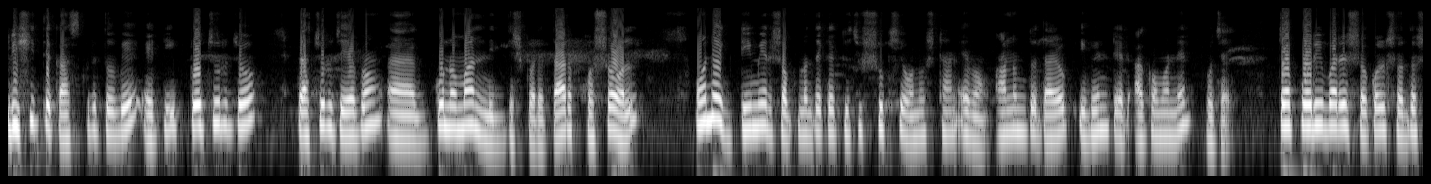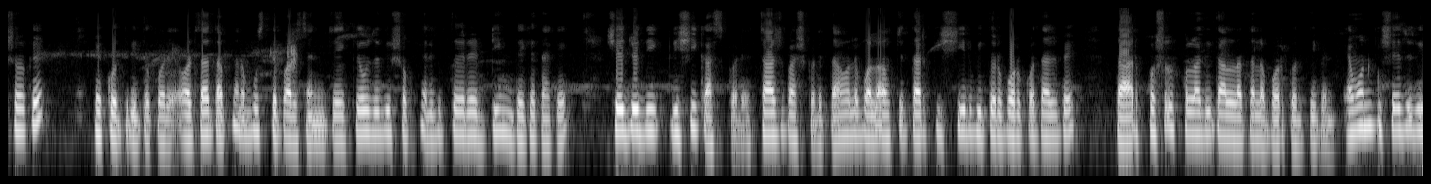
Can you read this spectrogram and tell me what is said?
কৃষিতে কাজ করে, তবে এটি প্রচুর্য, প্রাচুর্য এবং গুণমান নির্দেশ করে। তার ফসল অনেক ডিমের স্বপ্ন দেখা কিছু সুখী অনুষ্ঠান এবং আনন্দদায়ক ইভেন্টের আগমনের বোঝায়, যা পরিবারের সকল সদস্যকে একত্রিত করে। অর্থাৎ আপনারা বুঝতে পারছেন যে কেউ যদি স্বপ্নের ভিতরে ডিম দেখে থাকে, সে যদি কৃষি কাজ করে, চাষবাস করে, তাহলে বলা হচ্ছে তার কৃষির ভিতর বরকত আসবে, তার ফসল ফলাদিতে আল্লাহ তালা বরকত দিবেন। এমনকি সে যদি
